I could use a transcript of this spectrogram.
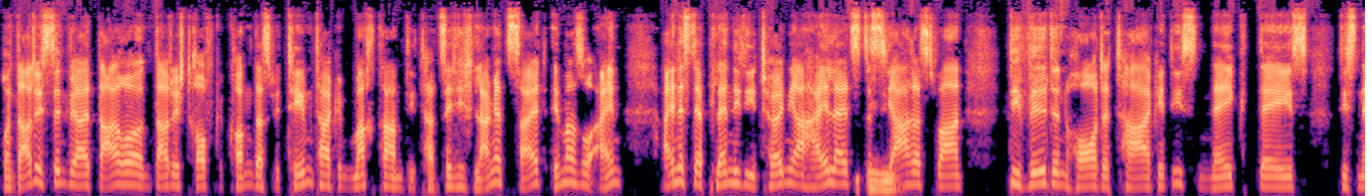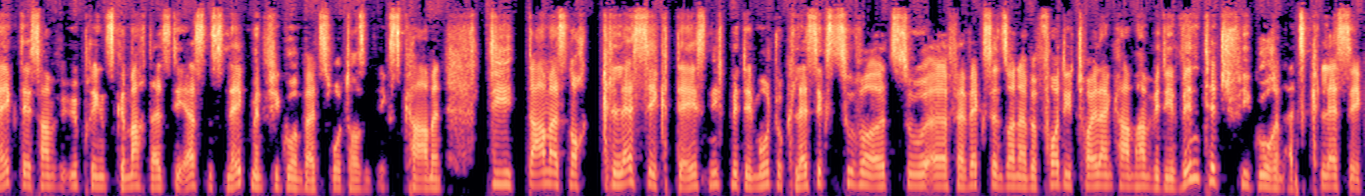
Und dadurch sind wir halt dadurch drauf gekommen, dass wir Thementage gemacht haben, die tatsächlich lange Zeit immer so ein, eines der Planet Eternia Highlights des Mhm. Jahres waren. Die wilden Horde-Tage, die Snake Days. Die Snake Days haben wir übrigens gemacht, als die ersten Snakeman-Figuren bei 2000X kamen. Die damals noch Classic Days, nicht mit den Moto Classics zu, äh, zu äh, verwechseln, sondern bevor die Toyline kamen, haben wir die Vintage-Figuren als Classic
